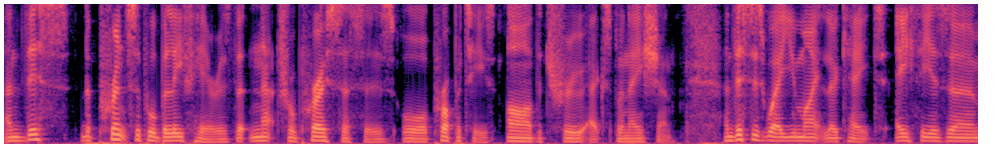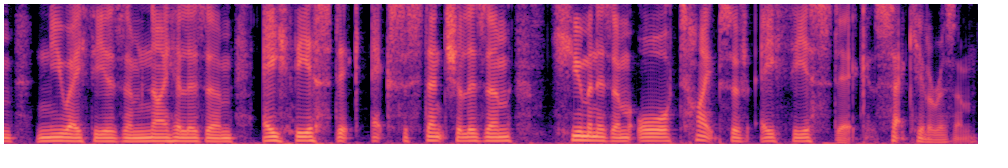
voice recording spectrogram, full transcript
And this, the principal belief here is that natural processes or properties are the true explanation. And this is where you might locate atheism, new atheism, nihilism, atheistic existentialism, humanism, or types of atheistic secularism.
